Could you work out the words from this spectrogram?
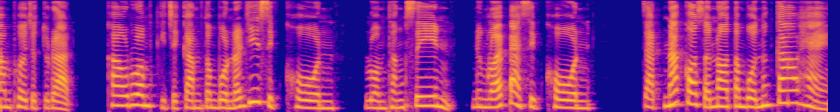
อำเภอจตุรัสเข้าร่วมกิจกรรมตำบลละ 20 คน รวมทั้งสิ้น 180 คน จัดนักกศนตำบลทั้ง 9 แห่ง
